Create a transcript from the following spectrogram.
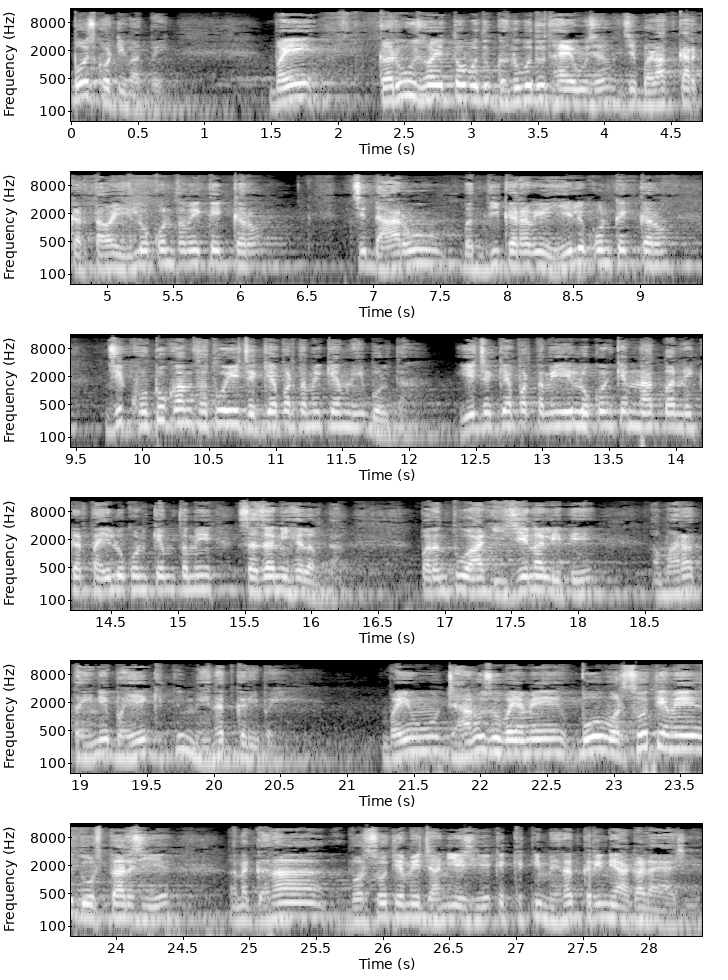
બહુ જ ખોટી વાત ભાઈ. ભાઈ, કરવું જ હોય તો બધું ઘણું બધું થાય એવું છે. જે બળાત્કાર કરતા હોય એ લોકોને તમે કંઈક કરો. જે દારૂ બંધી કરાવી એ લોકોને કંઈક કરો. જે ખોટું કામ થતું હોય એ જગ્યા પર તમે કેમ નહીં બોલતા? એ જગ્યા પર તમે એ લોકોને કેમ નાતબાર નહીં કરતા? એ લોકોને કેમ તમે સજા નહીં હેલવતા પરંતુ આ ડીજેના લીધે અમારા તઈને ભાઈએ કેટલી મહેનત કરી ભાઈ. ભાઈ હું જાણું છું ભાઈ અમે બહુ વર્ષોથી અમે દોસ્તાર છીએ અને ઘણા વર્ષોથી અમે જાણીએ છીએ કે કેટલી મહેનત કરીને આગળ આવ્યા છીએ.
